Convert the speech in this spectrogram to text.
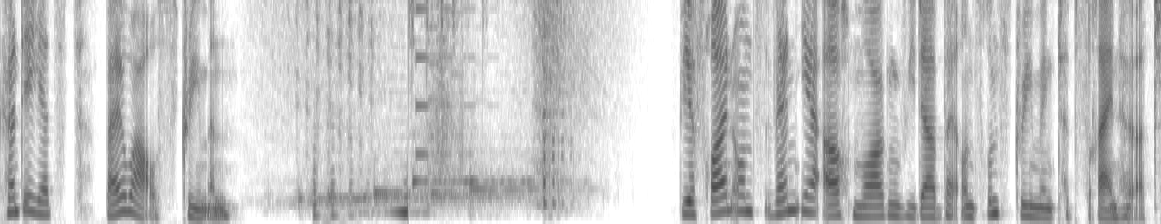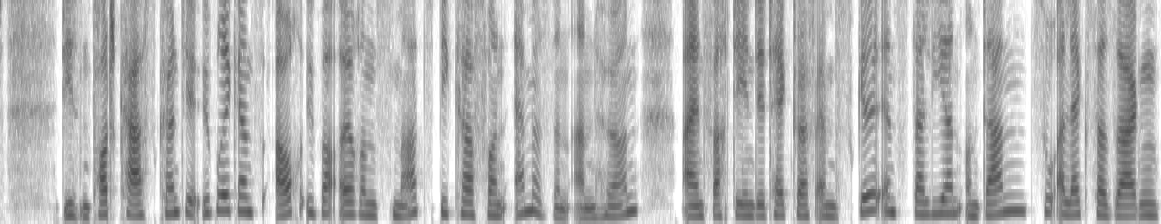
könnt ihr jetzt bei Wow streamen. Wir freuen uns, wenn ihr auch morgen wieder bei unseren Streaming-Tipps reinhört. Diesen Podcast könnt ihr übrigens auch über euren Smart Speaker von Amazon anhören. Einfach den Detektor FM Skill installieren und dann zu Alexa sagen,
